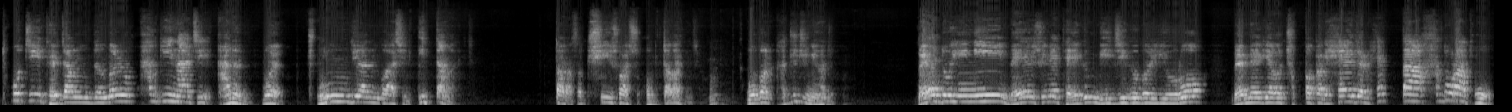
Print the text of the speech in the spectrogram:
토지 대장 등을 확인하지 않은 뭐예요? 중대한 과실이 있다 말이죠. 따라서 취소할 수 없다가 되죠. 5번 아주 중요하죠. 매도인이 매수인의 대금 미지급을 이유로 매매계약을 적법하게 해결을 했다 하더라도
